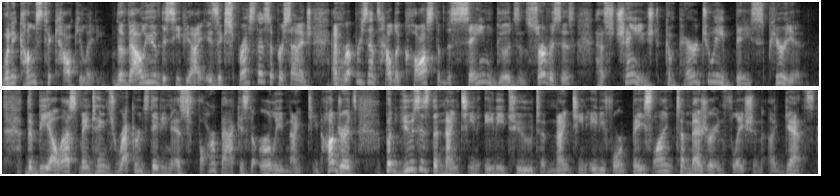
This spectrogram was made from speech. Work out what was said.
When it comes to calculating, the value of the CPI is expressed as a percentage and represents how the cost of the same goods and services has changed compared to a base period. The BLS maintains records dating as far back as the early 1900s, but uses the 1982 to 1984 baseline to measure inflation against.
